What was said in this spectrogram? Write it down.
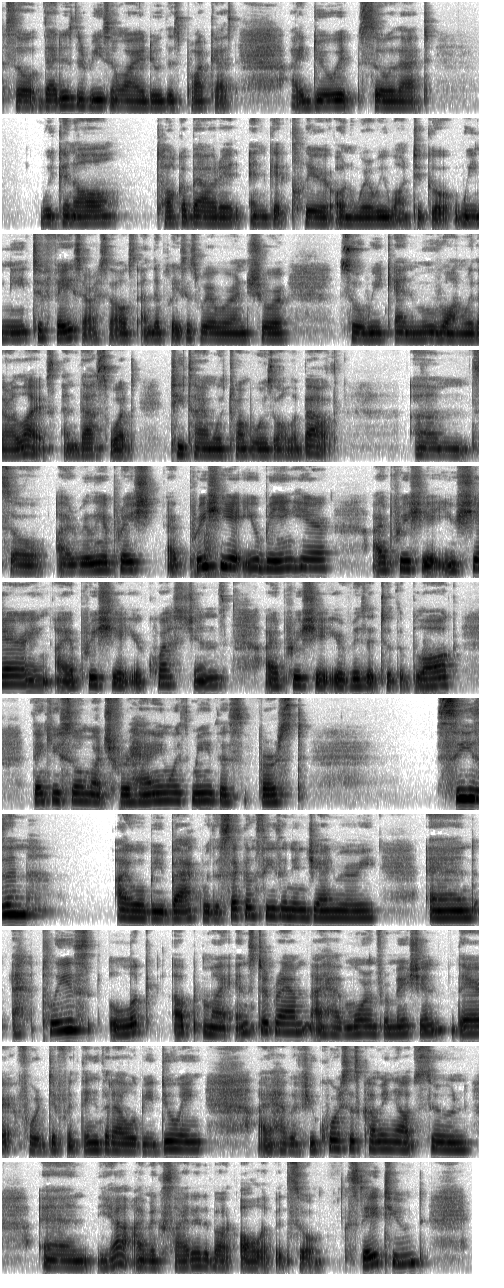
So that is the reason why I do this podcast. I do it so that we can all talk about it and get clear on where we want to go. We need to face ourselves and the places where we're unsure so we can move on with our lives. And that's what Tea Time with Twombo is all about. Um, so I really appreciate appreciate you being here. I appreciate you sharing. I appreciate your questions. I appreciate your visit to the blog. Thank you so much for hanging with me this first season. I will be back with the second season in January. And uh, please look up my Instagram. I have more information there for different things that I will be doing. I have a few courses coming out soon. And yeah, I'm excited about all of it. So stay tuned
